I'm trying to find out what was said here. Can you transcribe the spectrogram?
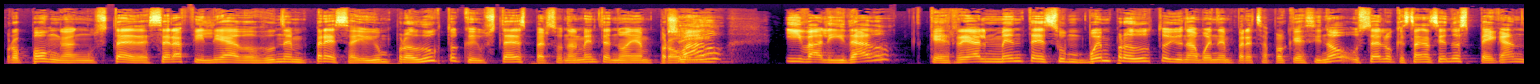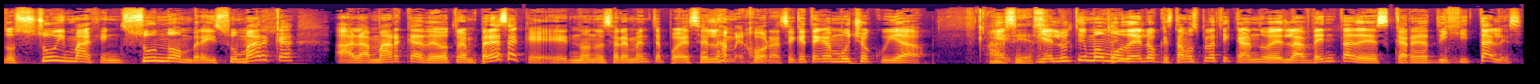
propongan ustedes ser afiliados de una empresa y un producto que ustedes personalmente no hayan probado y validado que realmente es un buen producto y una buena empresa, porque si no, ustedes lo que están haciendo es pegando su imagen, su nombre y su marca a la marca de otra empresa que no necesariamente puede ser la mejor. Así que tengan mucho cuidado. Así es. Y el último modelo que estamos platicando es la venta de descargas digitales.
